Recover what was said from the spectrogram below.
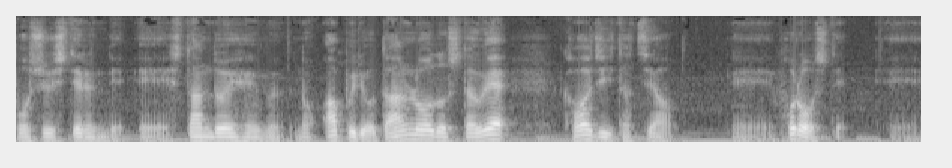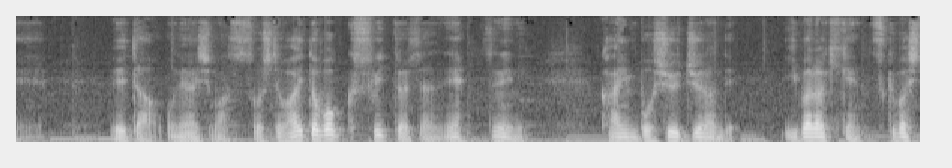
募集してるんで、えー、スタンド FM のアプリをダウンロードした上、川尻達也を、えー、フォローして、えー、レターお願いします。そしてホワイトボックスフィットネスでね、常に会員募集中なんで、茨城県つくば市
